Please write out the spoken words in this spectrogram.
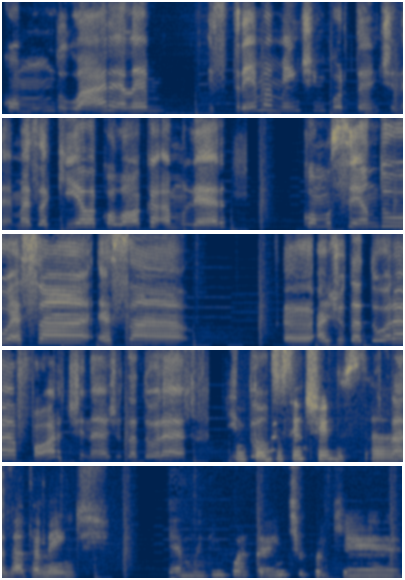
comum do lar, ela é extremamente importante, né? Mas aqui ela coloca a mulher como sendo essa essa uh, ajudadora forte, né? Ajudadora em todos os sentidos. Ah, exatamente. É muito importante porque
